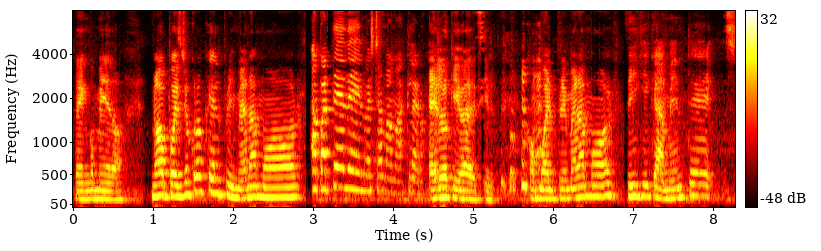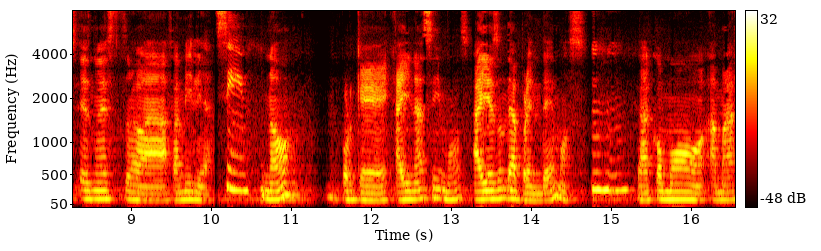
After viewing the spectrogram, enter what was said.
Tengo miedo. No, pues yo creo que el primer amor. Aparte de nuestra mamá, claro. Es lo que iba a decir. Como el primer amor, psíquicamente es nuestra familia. Sí. ¿No? Porque ahí nacimos, ahí es donde aprendemos a cómo amar.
